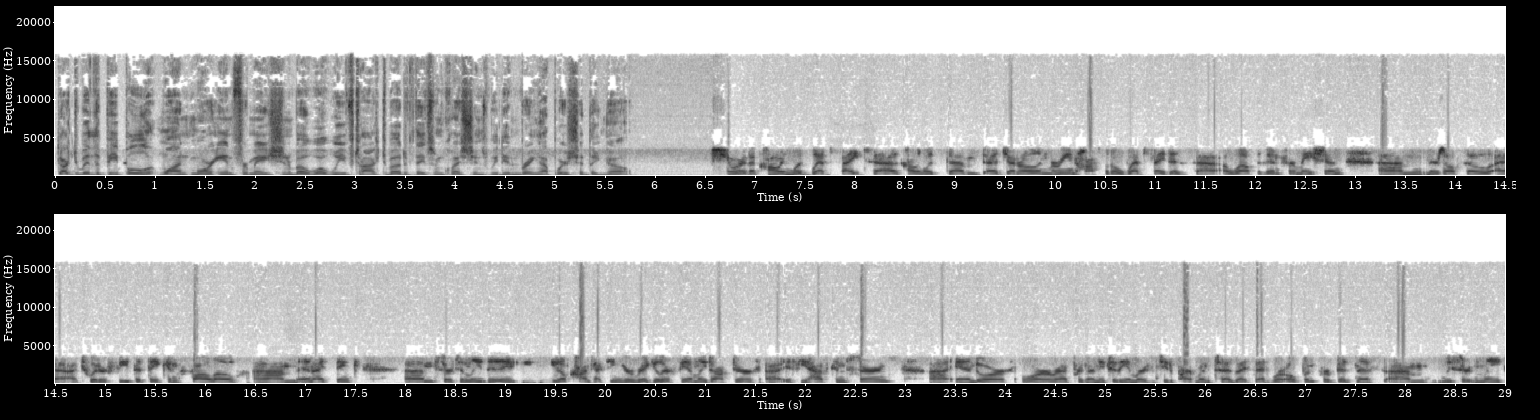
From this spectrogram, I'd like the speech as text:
Dr. Booth, the people want more information about what we've talked about. If they have some questions we didn't bring up, where should they go? Sure. The Collingwood website, uh, Collingwood um, uh, General and Marine Hospital website, is uh, a wealth of information. Um, there's also a, a, Twitter feed that they can follow, um, and I think um, certainly the you know contacting your regular family doctor uh, if you have concerns uh, and or or uh, presenting to the emergency department. As I said, we're open for business. Um, we certainly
